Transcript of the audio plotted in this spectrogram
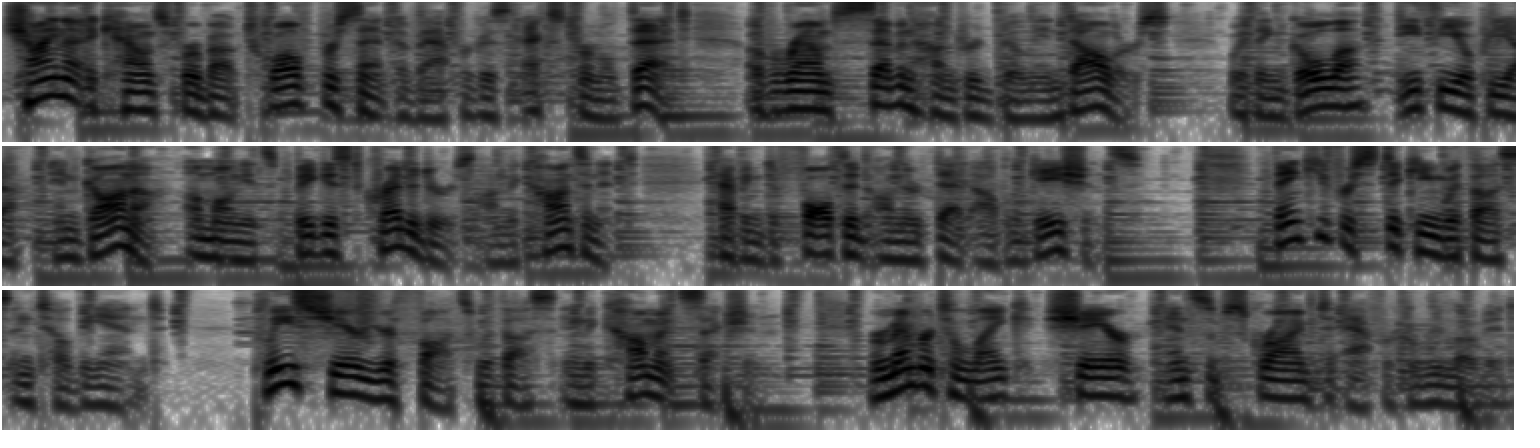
China accounts for about 12% of Africa's external debt of around $700 billion, with Angola, Ethiopia, and Ghana among its biggest creditors on the continent, having defaulted on their debt obligations. Thank you for sticking with us until the end. Please share your thoughts with us in the comments section. Remember to like, share, and subscribe to Africa Reloaded.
